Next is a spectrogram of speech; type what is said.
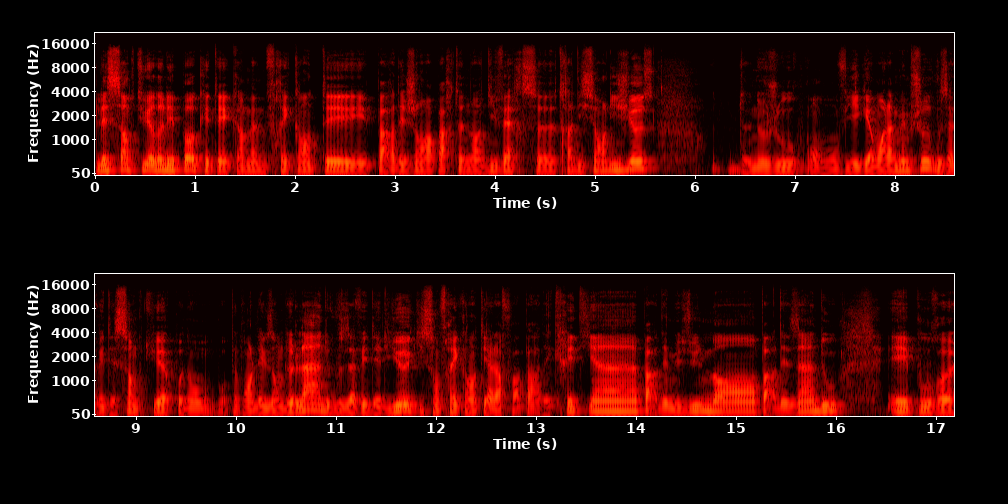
Les sanctuaires de l'époque étaient quand même fréquentés par des gens appartenant à diverses traditions religieuses. De nos jours, on vit également la même chose. Vous avez des sanctuaires, on peut prendre l'exemple de l'Inde, vous avez des lieux qui sont fréquentés à la fois par des chrétiens, par des musulmans, par des hindous. Et pour euh,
